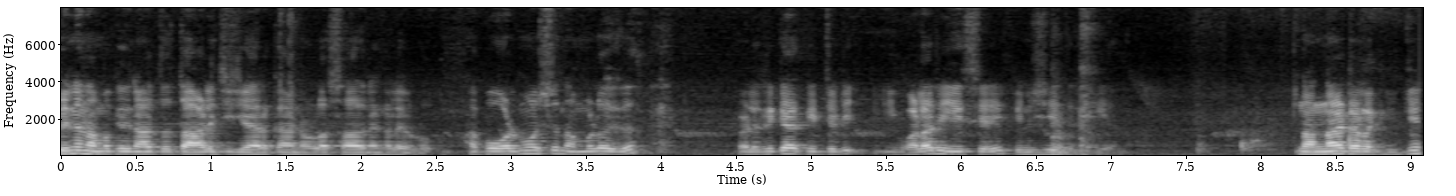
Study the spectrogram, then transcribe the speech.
പിന്നെ നമുക്ക് ഇതിനകത്ത് താളിച്ച് ചേർക്കാനുള്ള സാധനങ്ങളേ ഉള്ളൂ. അപ്പോൾ ഓൾമോസ്റ്റ് നമ്മൾ ഇത് വെള്ളരിക്ക കിച്ചടി വളരെ ഈസിയായി ഫിനിഷ് ചെയ്തിരിക്കുകയാണ്. നന്നായിട്ട് ഇളക്കിക്ക്.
